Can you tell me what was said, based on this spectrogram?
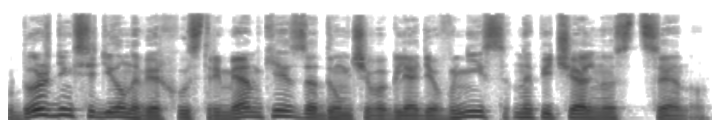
Художник сидел наверху стремянки, задумчиво глядя вниз на печальную сцену.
